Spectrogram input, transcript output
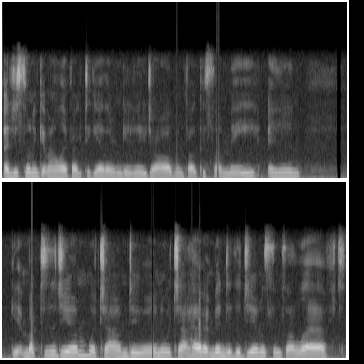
I just want to get my life back together and get a new job and focus on me and getting back to the gym, which I'm doing, which I haven't been to the gym since I left.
